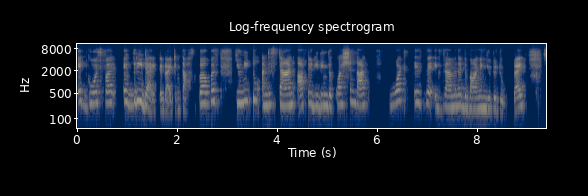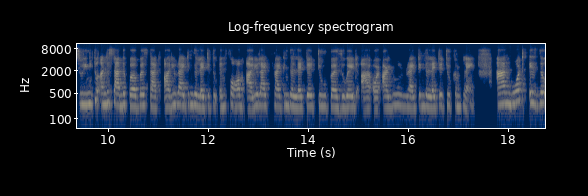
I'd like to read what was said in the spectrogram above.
It goes for every directed writing task purpose. You need to understand after reading the question that what is the examiner demanding you to do, right? So you need to understand the purpose that are you writing the letter to inform? Are you like writing the letter to persuade or are you writing the letter to complain? And what is the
